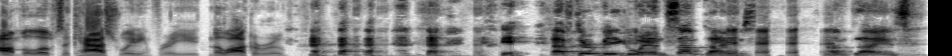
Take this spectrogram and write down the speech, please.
envelopes of cash waiting for you in the locker room. After a big win, sometimes, sometimes.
